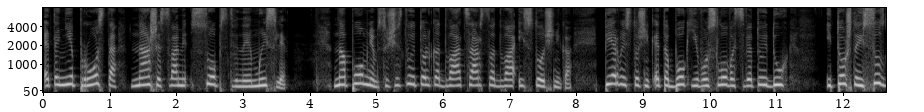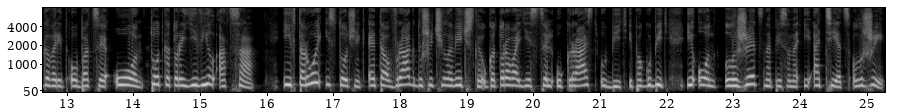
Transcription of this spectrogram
Это не просто наши с вами собственные мысли – Напомним, существует только два царства, два источника. Первый источник – это Бог, Его Слово, Святой Дух. И то, что Иисус говорит об Отце, Он, тот, который явил Отца. И второй источник – это враг души человеческой, у которого есть цель украсть, убить и погубить. И он лжец, написано, и отец лжи.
